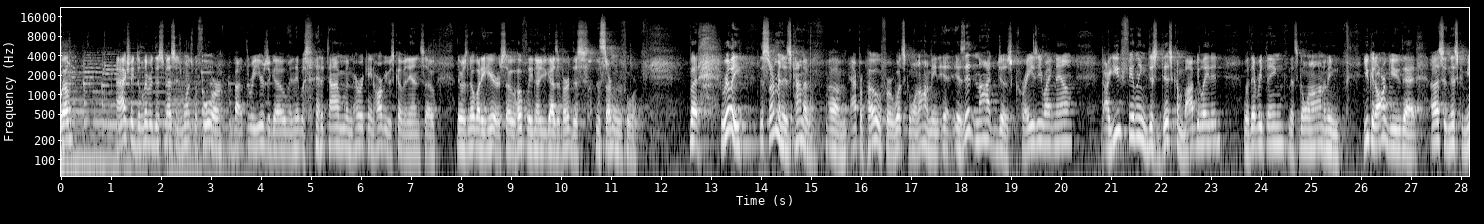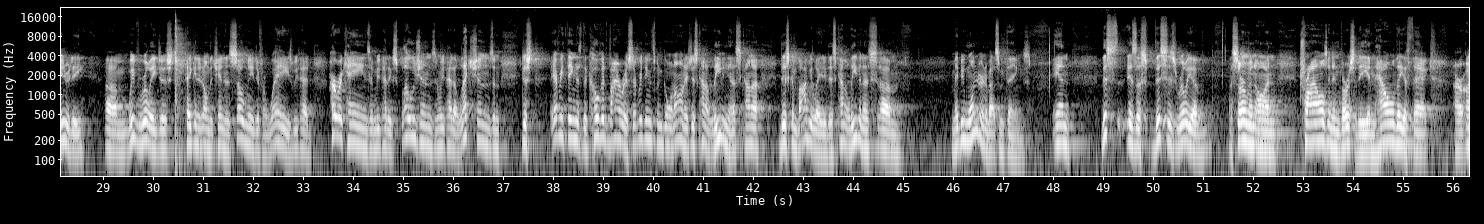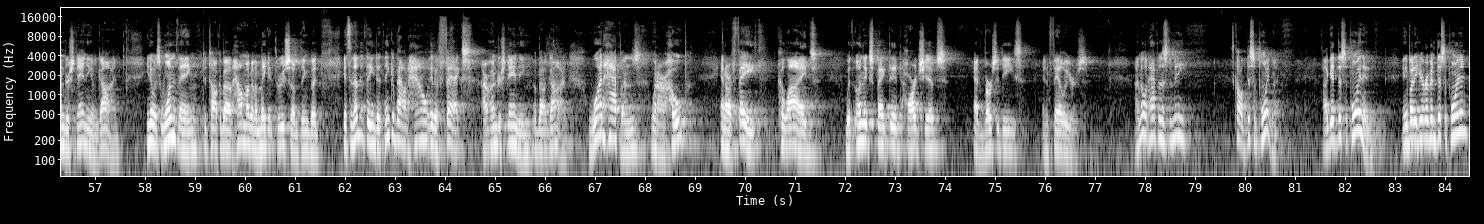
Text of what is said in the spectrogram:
Well, I actually delivered this message once before, about three years ago, and it was at a time when Hurricane Harvey was coming in, so there was nobody here. So hopefully, none of you guys have heard this, this sermon before. But really, this sermon is kind of um, apropos for what's going on. I mean, is it not just crazy right now? Are you feeling just discombobulated with everything that's going on? I mean, you could argue that us in this community, um, we've really just taken it on the chin in so many different ways. We've had hurricanes and we've had explosions and we've had elections and just everything that's the COVID virus, everything that's been going on is just kind of leaving us kind of discombobulated. It's kind of leaving us um, maybe wondering about some things. And this is, a, this is really a, a sermon on trials and adversity and how they affect our understanding of God. You know, it's one thing to talk about how am I going to make it through something, but it's another thing to think about how it affects our understanding about God. What happens when our hope and our faith collides with unexpected hardships, adversities, and failures? I know what happens to me. It's called disappointment. I get disappointed. Anybody here ever been disappointed?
